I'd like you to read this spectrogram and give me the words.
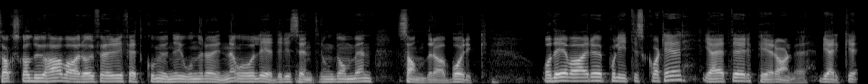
Takk skal du ha, varaordfører i Fett kommune Jon Røyne og leder i Senterungdommen Sandra Borch. Og det var Politisk kvarter. Jeg heter Per Arne Bjerke.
